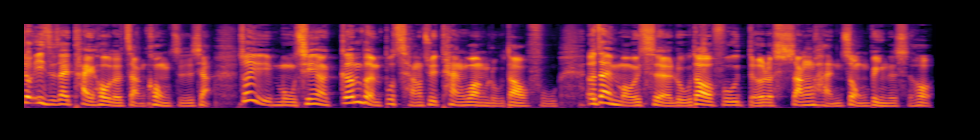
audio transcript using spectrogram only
就一直在太后的掌控之下，所以母亲啊根本不常去探望鲁道夫。而在某一次鲁道夫得了伤寒重病的时候，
